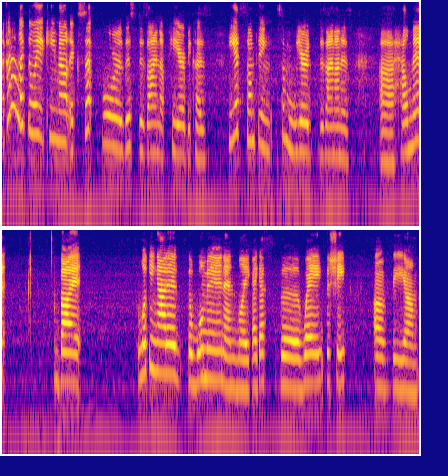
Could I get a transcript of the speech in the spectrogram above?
I kind of like the way it came out, except for this design up here because he had something, some weird design on his uh, helmet, but looking at it, the woman and like I guess the way, the shape of the um,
